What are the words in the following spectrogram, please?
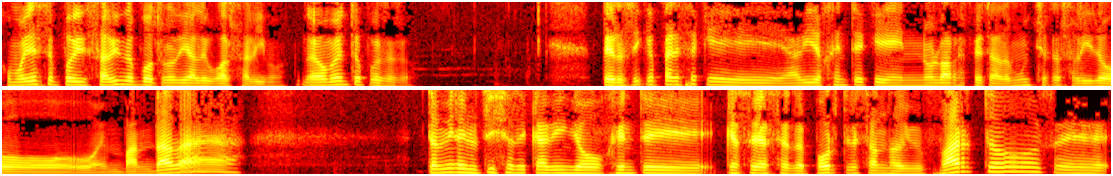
como ya se puede ir saliendo, pues otro día igual salimos. De momento, pues eso. Pero sí que parece que ha habido gente que no lo ha respetado mucho, que ha salido en bandada. También hay noticias de que ha habido gente que ha salido a hacer deportes, han dado infartos. Eh,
